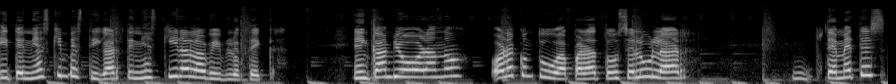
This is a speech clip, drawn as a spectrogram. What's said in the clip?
y tenías que investigar, tenías que ir a la biblioteca. En cambio ahora no, ahora con tu aparato celular te metes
